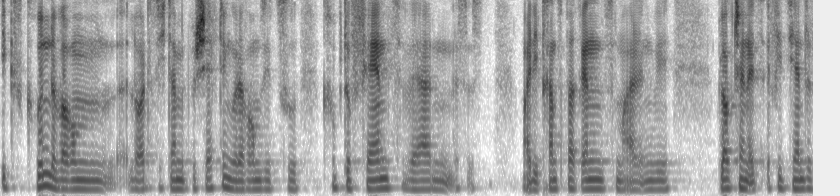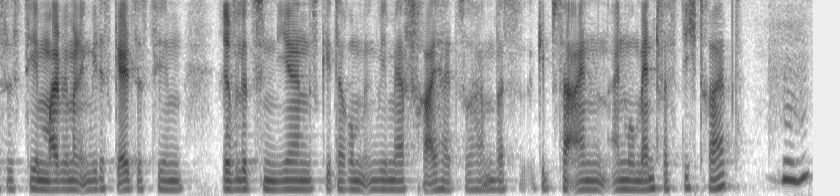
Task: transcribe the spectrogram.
x Gründe, warum Leute sich damit beschäftigen oder warum sie zu Krypto-Fans werden. Es ist mal die Transparenz, mal irgendwie Blockchain als effizientes System, mal will man irgendwie das Geldsystem revolutionieren. Es geht darum, irgendwie mehr Freiheit zu haben. Was gibt es da einen, einen Moment, was dich treibt? Mhm.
